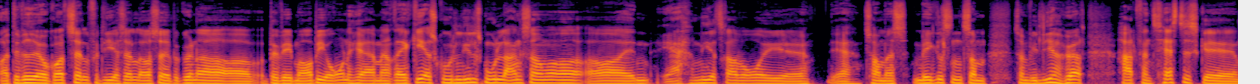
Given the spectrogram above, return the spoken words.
og det ved jeg jo godt selv, fordi jeg selv også øh, begynder at bevæge mig op i årene her. Man reagerer sgu en lille smule langsommere, og en ja, 39-årig øh, ja, Thomas Mikkelsen, som, som vi lige har hørt, har et fantastisk øh,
